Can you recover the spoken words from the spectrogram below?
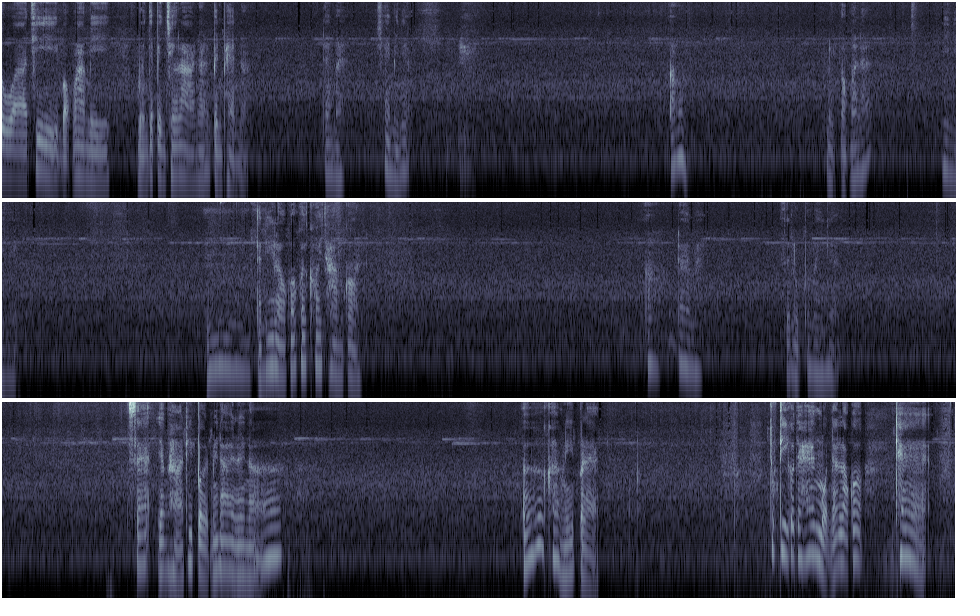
ตัวที่บอกว่ามี เหมือนจะเป็นเชื้อรานะเป็นแผ่นนะได้ไหมใช่ไหมเนี่ย เอ้าหลุดออกมาแล้ว นี่นี่นี่อืมแต่นี่เราก็ค่อยๆทำก่อน อ้าวได้ไหม สรุปว่าไงเนี่ย แซยังหาที่เปิดไม่ได้เลยนะ เออ ข้างนี้แปลก ทุกทีก็จะแห้งหมดนะ เราก็แค่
